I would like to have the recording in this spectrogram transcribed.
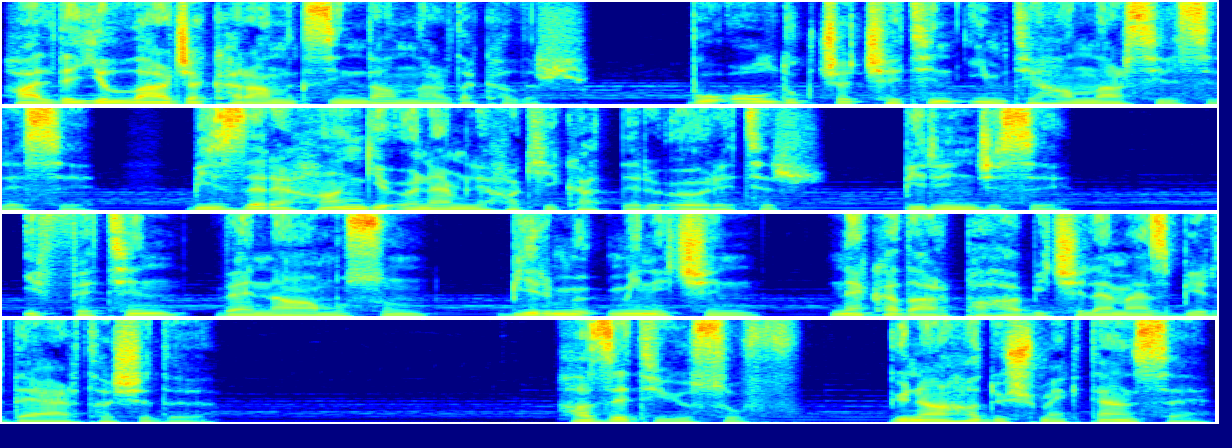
halde yıllarca karanlık zindanlarda kalır. Bu oldukça çetin imtihanlar silsilesi bizlere hangi önemli hakikatleri öğretir? Birincisi, iffetin ve namusun bir mümin için ne kadar paha biçilemez bir değer taşıdığı. Hz. Yusuf, günaha düşmektense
